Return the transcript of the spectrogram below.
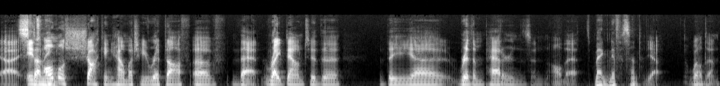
Uh, it's almost shocking how much he ripped off of that, right down to the the uh, rhythm patterns and all that. It's magnificent. Yeah, well done.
